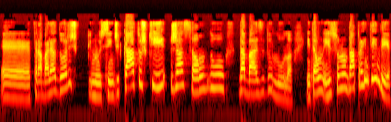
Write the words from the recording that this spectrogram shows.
é, trabalhadores nos sindicatos que já são do, da base do Lula. Então, isso não dá para entender.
